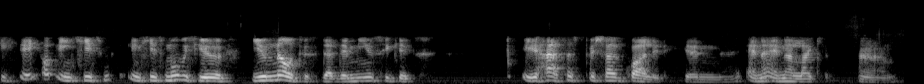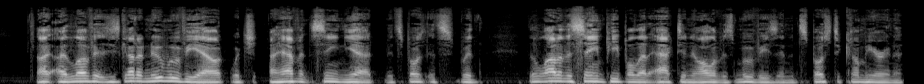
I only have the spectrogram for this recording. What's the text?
in his in his movies, you you notice that the music is it has a special quality, and and, and I like it. Um, I, I love it. He's got a new movie out, which I haven't seen yet. It's supposed it's with a lot of the same people that act in all of his movies, and it's supposed to come here in a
